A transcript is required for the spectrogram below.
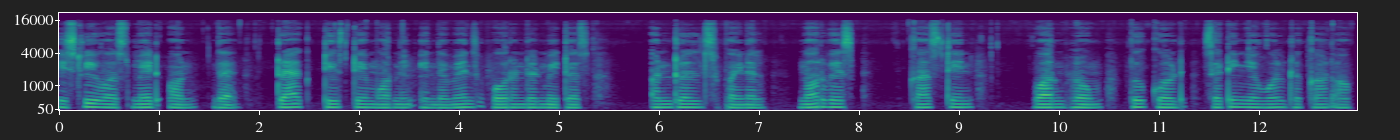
History was made on the track Tuesday morning in the men's 400 meters hurdles final. Norway's Karsten Warholm took gold, setting a world record of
